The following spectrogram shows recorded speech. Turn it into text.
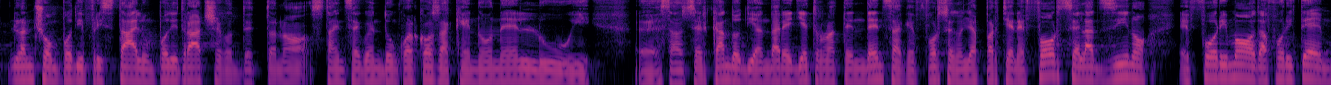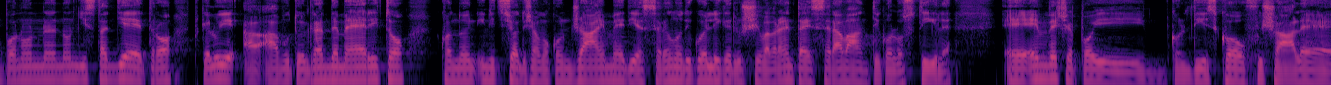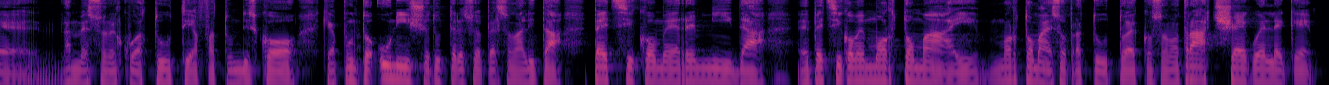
lanciò un po' di freestyle un po' di tracce che ho detto no sta inseguendo un qualcosa che non è lui eh, sta cercando di andare dietro una tendenza che forse non gli appartiene. Forse Lazzino è fuori moda fuori tempo non non gli sta dietro, perché lui ha, ha, avuto il grande merito quando iniziò diciamo con Jaime di essere uno di quelli che riusciva veramente a essere avanti con lo stile. E, e invece poi col disco ufficiale l'ha messo nel cuore a tutti, ha fatto un disco che appunto unisce tutte le sue personalità, pezzi come Remida, eh, pezzi come Morto Mai, Morto Mai soprattutto, ecco sono tracce quelle che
